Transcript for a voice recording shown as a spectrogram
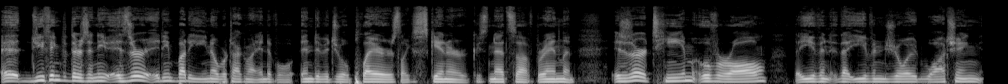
Uh, do you think that there's any? Is there anybody? You know, we're talking about individual individual players like Skinner, Kuznetsov, Granlund. Is there a team overall that you've that you've enjoyed watching,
